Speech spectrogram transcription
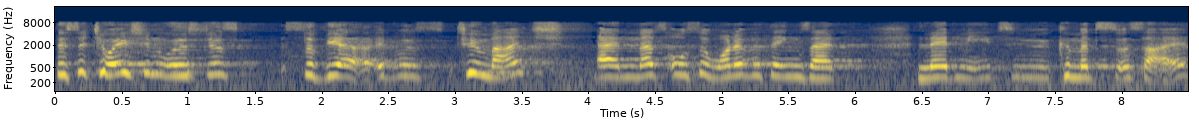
The situation was just severe, it was too much. And that's also one of the things that led me to commit suicide.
